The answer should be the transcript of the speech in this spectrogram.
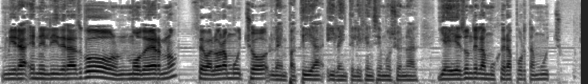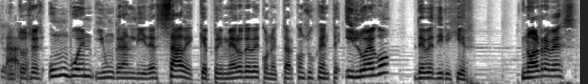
Mira, en el liderazgo moderno se valora mucho la empatía y la inteligencia emocional, y ahí es donde la mujer aporta mucho. Claro. Entonces, un buen y un gran líder sabe que primero debe conectar con su gente y luego debe dirigir. No al revés.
